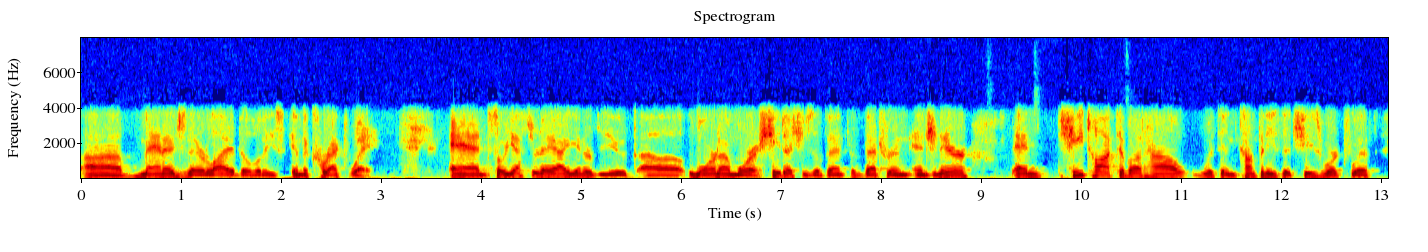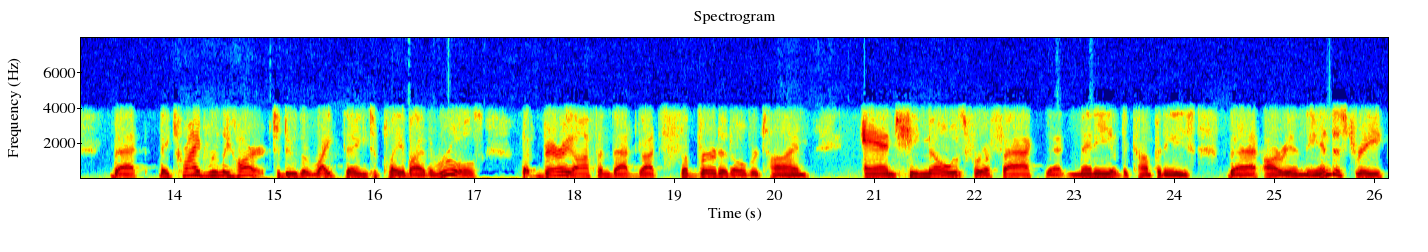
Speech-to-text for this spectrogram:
uh, manage their liabilities in the correct way. And so yesterday I interviewed uh, Lorna Morishita. She's a, vet- veteran engineer. And she talked about how within companies that she's worked with, that they tried really hard to do the right thing to play by the rules, but very often that got subverted over time. And she knows for a fact that many of the companies that are in the industry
